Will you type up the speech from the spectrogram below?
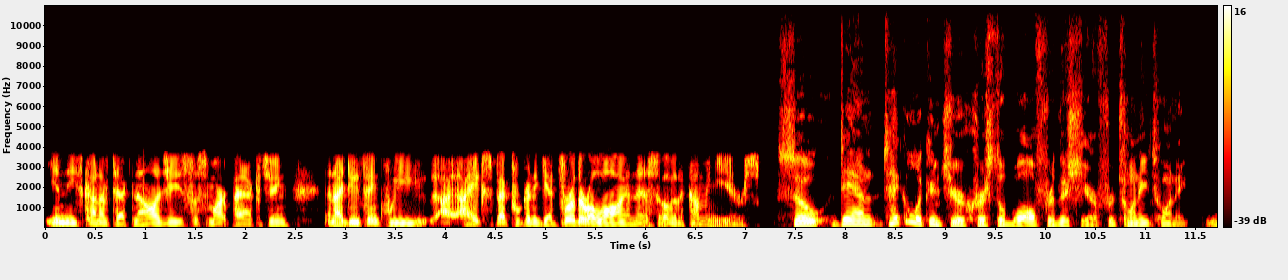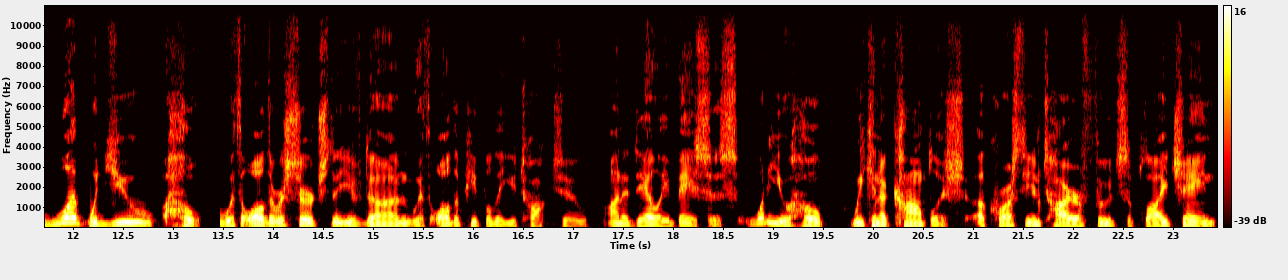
in these kind of technologies, the smart packaging. And I do think we, I, I expect we're going to get further along in this over the coming years. So, Dan, take a look into your crystal ball for this year, for 2020. What would you hope with all the research that you've done, with all the people that you talk to on a daily basis? What do you hope we can accomplish across the entire food supply chain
